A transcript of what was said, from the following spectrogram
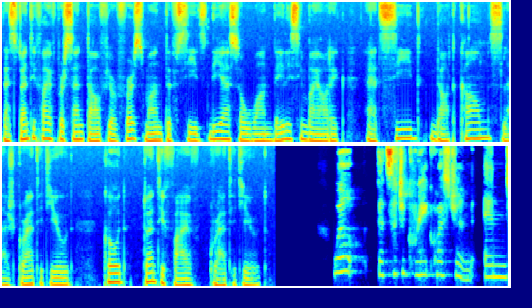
That's 25% off your first month of Seed's DS01 Daily Synbiotic at seed.com slash gratitude, code 25gratitude. Well, that's such a great question. And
